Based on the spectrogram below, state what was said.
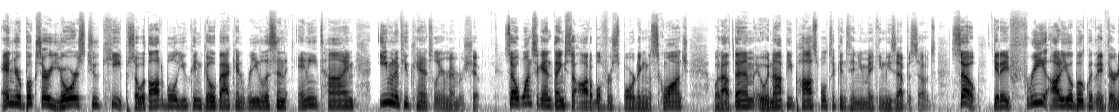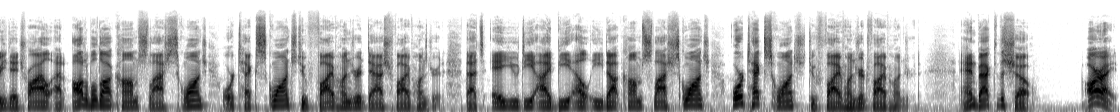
And your books are yours to keep. So, with Audible, you can go back and re listen anytime, even if you cancel your membership. So, once again, thanks to Audible for supporting the Squanch. Without them, it would not be possible to continue making these episodes. So, get a free audiobook with a 30-day trial at audible.com slash squanch or text squanch to 500-500. That's A-U-D-I-B-L-E dot com slash squanch or text squanch to 500-500. And back to the show. All right.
